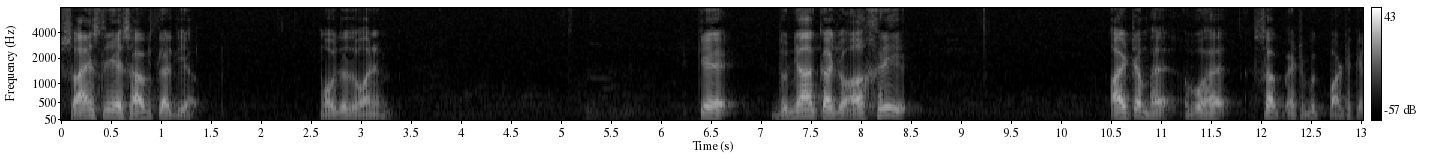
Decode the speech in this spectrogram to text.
سائنس نے یہ ثابت کر دیا موجودہ زمانے میں کہ دنیا کا جو آخری آئٹم ہے، وہ ہے subatomic particle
